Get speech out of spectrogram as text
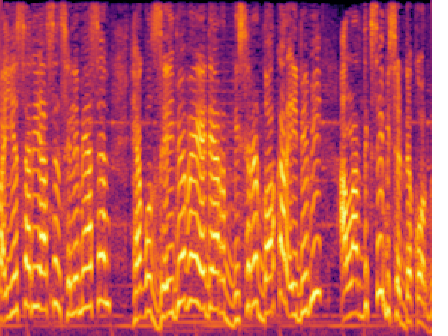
বাইয়েসারি আছেন, ছেলে মেয়ে আছেন হ্যাঁ যেইভাবে এটার বিচারের দরকার, এইভাবেই আল্লাহর দিক সেই বিচারটা করবেন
